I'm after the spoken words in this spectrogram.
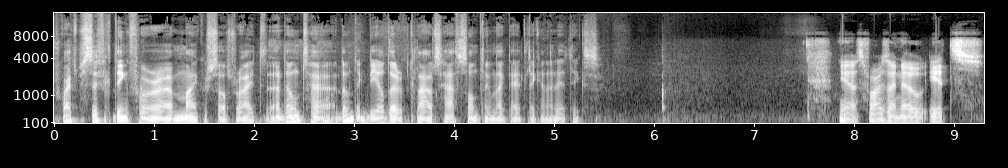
quite specific thing for uh, Microsoft, right? I don't, uh, I don't think the other clouds have something like that, like analytics. Yeah, as far as I know, it's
